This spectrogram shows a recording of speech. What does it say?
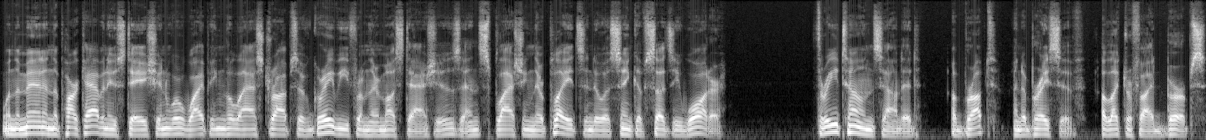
when the men in the Park Avenue station were wiping the last drops of gravy from their mustaches and splashing their plates into a sink of sudsy water. Three tones sounded abrupt and abrasive, electrified burps.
